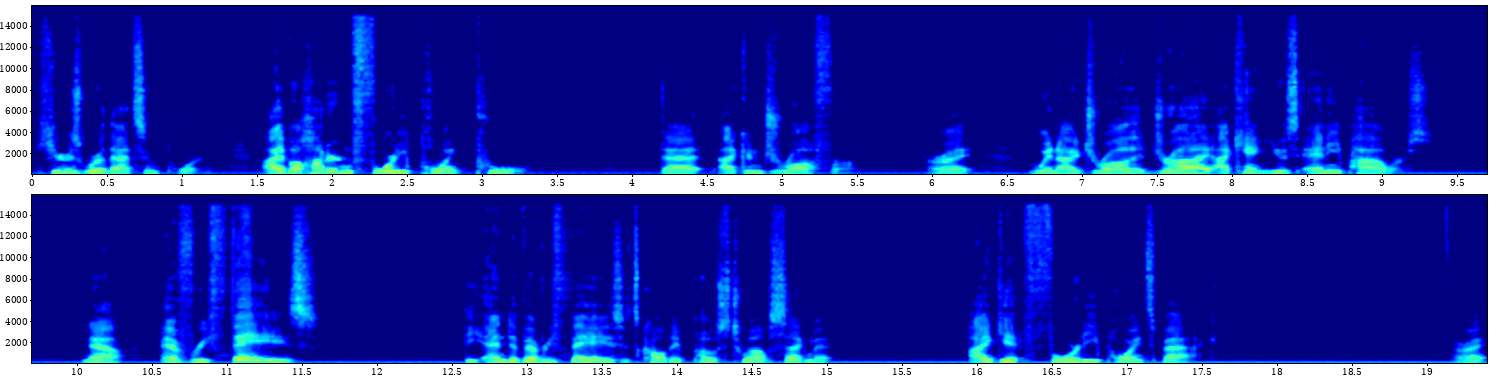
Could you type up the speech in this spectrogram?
here's where that's important. I have a 140 point pool that I can draw from. All right. When I draw it dry, I can't use any powers. Now, every phase, the end of every phase, it's called a post 12 segment, I get 40 points back. All right.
